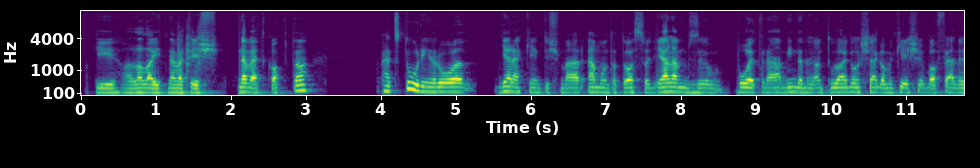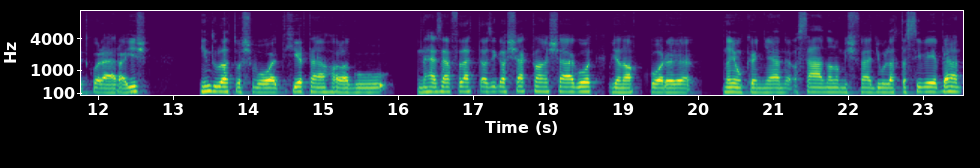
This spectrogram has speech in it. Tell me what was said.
aki a Lalait nevet és nevet kapta. Hát Turinról gyerekként is már elmondható az, hogy jellemző volt rá minden olyan tulajdonság, ami később a felnőtt korára is. Indulatos volt, hirtelen halagú, nehezen felette az igazságtalanságot, ugyanakkor nagyon könnyen a szálnalom is felgyulladt a szívében,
